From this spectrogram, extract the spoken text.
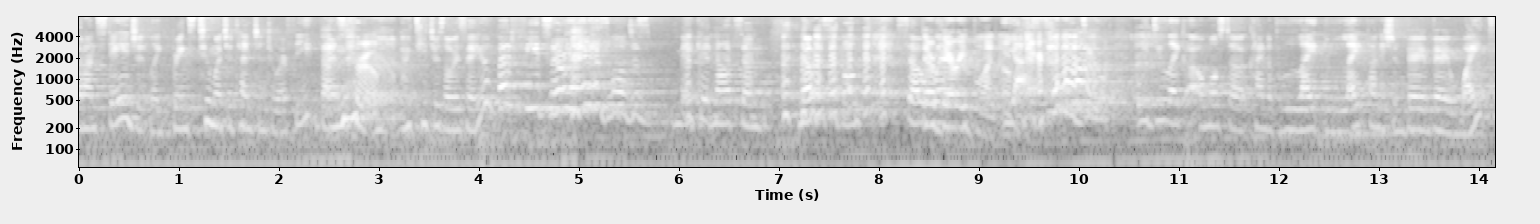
But on stage, it like brings too much attention to our feet. That's And true. Our teachers always say, "You have bad feet, so might as well just make it not so noticeable." So They're when- very blunt over yes, there. we do. We do like almost a kind of light, light foundation, very, very white.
